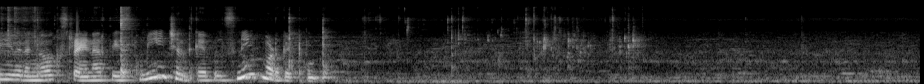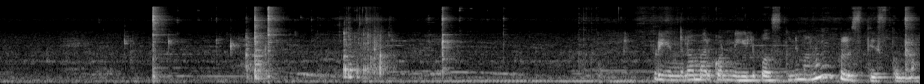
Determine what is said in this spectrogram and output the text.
ఇప్పుడు ఈ విధంగా ఒక స్ట్రైనర్ తీసుకుని చింతకాయ పులుసుని వడకట్టుకుంటాం ఇప్పుడు ఇందులో మరి కొన్ని నీళ్ళు పోసుకుని మనం పులుసు తీసుకుందాం.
